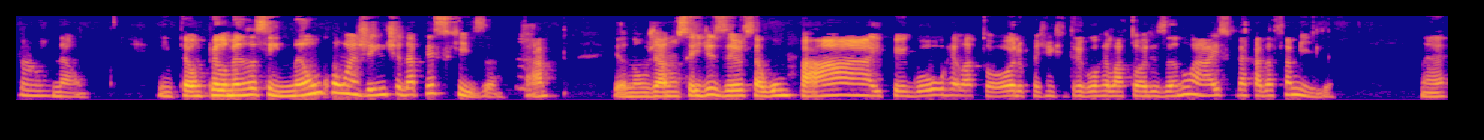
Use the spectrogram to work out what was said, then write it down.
não. Não. Então, pelo menos assim, não com a gente da pesquisa, tá? Eu não, já não sei dizer se algum pai pegou o relatório, porque a gente entregou relatórios anuais para cada família, né?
